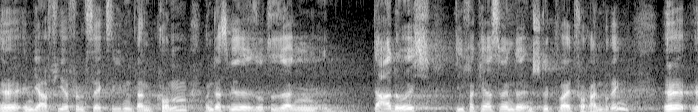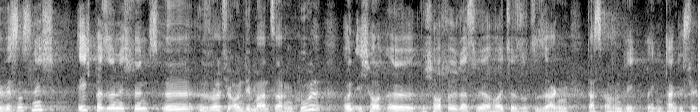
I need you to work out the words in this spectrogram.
äh, im Jahr 4, 5, 6, 7 dann kommen und dass wir sozusagen dadurch die Verkehrswende ein Stück weit voranbringen. Äh, wir wissen es nicht. Ich persönlich finde äh, solche On-Demand-Sachen cool und ich, ho äh, ich hoffe, dass wir heute sozusagen das auf den Weg bringen. Dankeschön.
